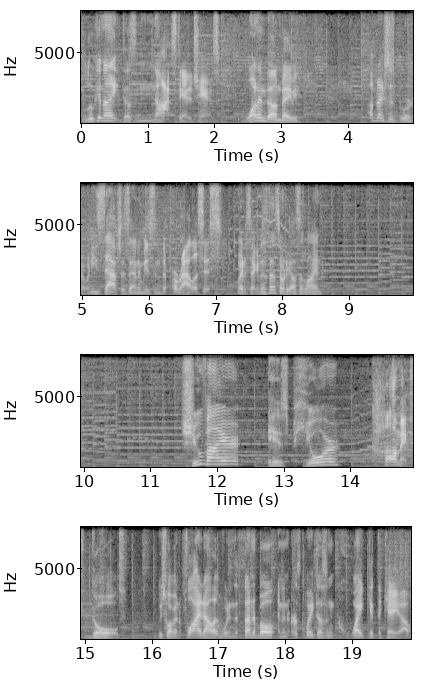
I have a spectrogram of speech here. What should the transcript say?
Lucanite does not stand a chance. One and done, baby. Up next is Bruno, and he zaps his enemies into paralysis. Wait a second, isn't that somebody else's line? Shoevire is pure comic gold. We swap in a Fly Flyadile, avoiding the Thunderbolt, and an Earthquake doesn't quite get the KO.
